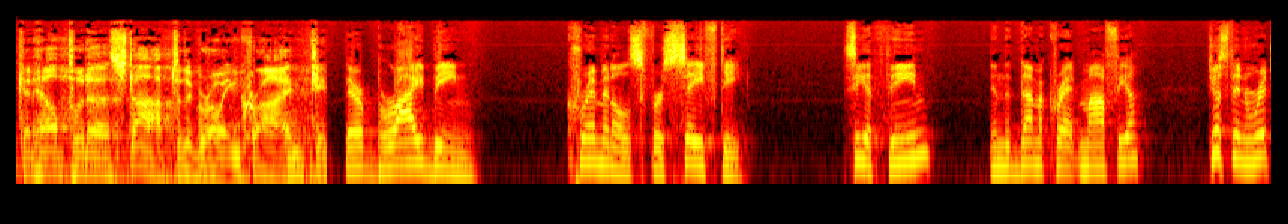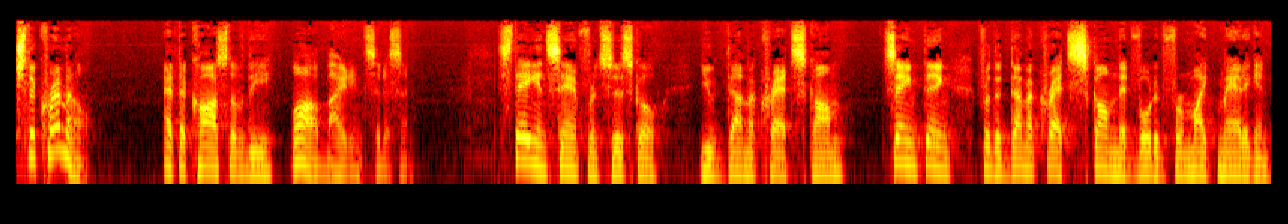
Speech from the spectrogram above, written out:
can help put a stop to the growing crime. They're bribing criminals for safety. See a theme in the Democrat mafia? Just enrich the criminal at the cost of the law abiding citizen. Stay in San Francisco, you Democrat scum. Same thing for the Democrat scum that voted for Mike Madigan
